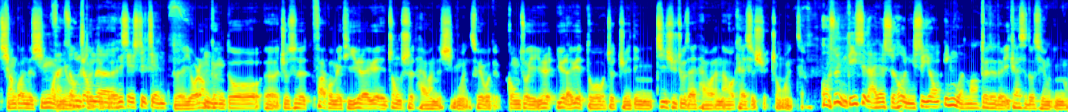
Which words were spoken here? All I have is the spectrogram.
相关的新闻，有中的那些事件，对，有让更多呃，就是法国媒体越来越重视台湾的新闻，所以我的工作也越越来越多，我就决定继续住在台湾，然后开始学中文这样。哦，所以你第一次来的时候，你是用英文吗？对对对，一开始都是用英文。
